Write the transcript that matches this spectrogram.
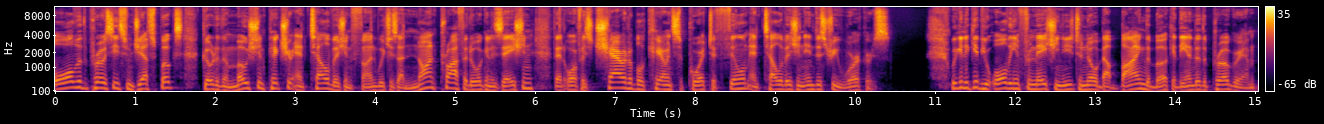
all of the proceeds from Jeff's books go to the Motion Picture and Television Fund, which is a nonprofit organization that offers charitable care and support to film and television industry workers. We're going to give you all the information you need to know about buying the book at the end of the program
